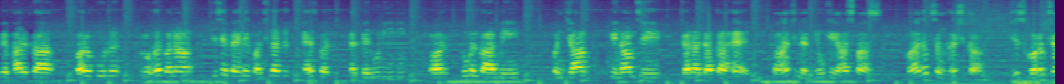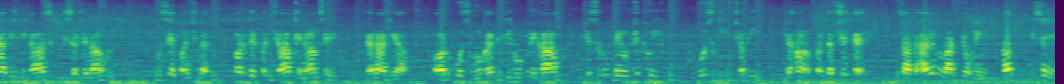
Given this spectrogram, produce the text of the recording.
वे भारत का गौरवपूर्ण रोहर बना, जिसे पहले पंचनद पर और मुगल काल में पंजाब के नाम से जाना जाता है, पाँच नदियों के आसपास। मानव संघर्ष का जिस गौरवशाली इतिहास की सृजना हुई, उसे पंचनद और फिर पंजाब के नाम से जाना गया और उस भूखंड की रूपरेखा जिस रूप में उदित हुई, उसकी छवि यहाँ प्रदर्शित है। साधारण वाक्यों में अब इसे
